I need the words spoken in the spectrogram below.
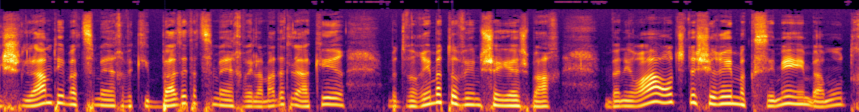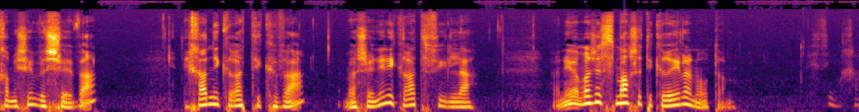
השלמת עם עצמך וקיבלת את עצמך ולמדת להכיר בדברים הטובים שיש בך. ואני רואה עוד שני שירים מקסימים בעמוד 57. אחד נקרא תקווה, והשני נקרא תפילה. אני ממש אשמח שתקראי לנו אותם. בשמחה.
